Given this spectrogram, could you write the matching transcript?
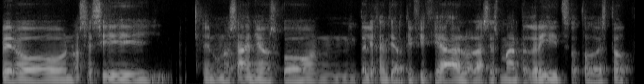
pero no sé si en unos años con inteligencia artificial o las smart grids o todo esto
